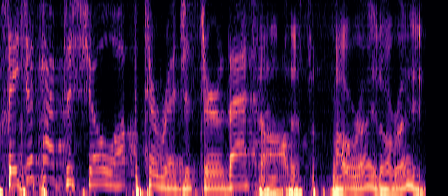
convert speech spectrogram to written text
they just have to show up to register. That's all. fantastic. All right, all right.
